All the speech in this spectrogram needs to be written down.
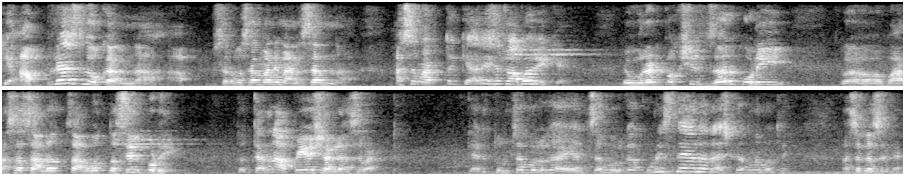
की आपल्याच लोकांना सर्वसामान्य माणसांना असं वाटतं की अरे हे स्वाभाविक आहे. हे उलट पक्षी जर कोणी वारसा चालत चालवत नसेल पुढे तर त्यांना अपयश आलं असं वाटतं. की अरे तुमचा मुलगा यांचा मुलगा कोणीच नाही आला राजकारणामध्ये? असं कसं काय?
